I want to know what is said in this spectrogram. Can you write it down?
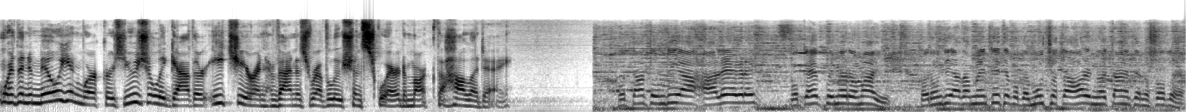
More than a million workers usually gather each year in Havana's Revolution Square to mark the holiday. Por tanto, un día alegre porque es el primero de mayo, pero un día también triste porque muchos trabajadores no están entre nosotros.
